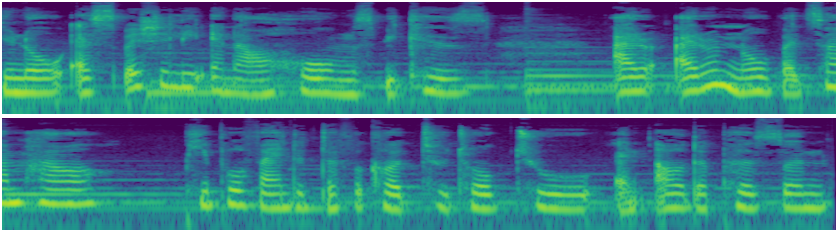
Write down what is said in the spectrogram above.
you know, especially in our homes because I, I don't know, but somehow people find it difficult to talk to an elder person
